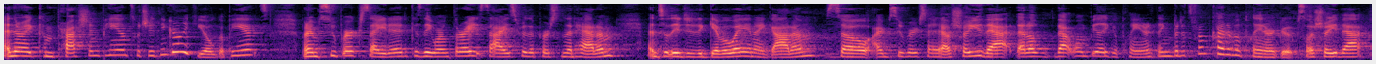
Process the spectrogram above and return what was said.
and they're like compression pants, which I think are like yoga pants. But I'm super excited because they weren't the right size for the person that had them, and so they did a giveaway, and I got them. So I'm super excited. I'll show you that. That'll that won't be like a planner thing, but it's from kind of a planner group. So I'll show you that.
